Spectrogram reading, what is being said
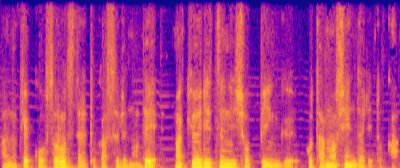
あの結構揃ってたりとかするので、まあ、休日にショッピングを楽しんだりとか、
